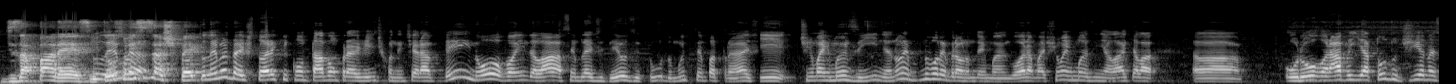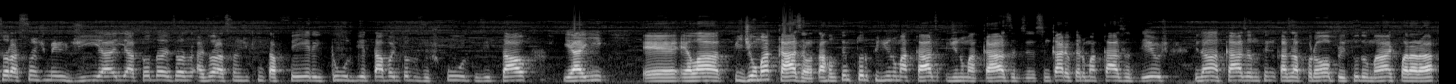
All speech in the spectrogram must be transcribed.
desaparece. Tu então lembra, são esses aspectos. Tu lembra da história que contavam pra gente quando a gente era bem novo ainda lá, Assembleia de Deus e tudo, muito tempo atrás, que tinha uma irmãzinha, não, não vou lembrar o nome da irmã agora, mas tinha uma irmãzinha lá que ela. ela orou, orava e ia todo dia nas orações de meio-dia, ia todas as orações de quinta-feira e tudo, e estava em todos os cultos e tal. E aí é, ela pediu uma casa, ela estava o tempo todo pedindo uma casa, pedindo uma casa, dizendo assim, cara, eu quero uma casa, Deus, me dá uma casa, eu não tenho casa própria e tudo mais, parará.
